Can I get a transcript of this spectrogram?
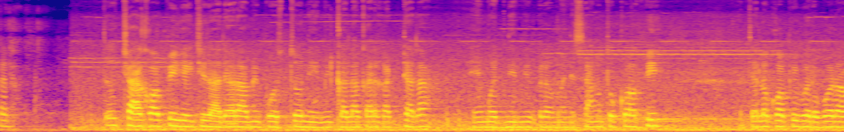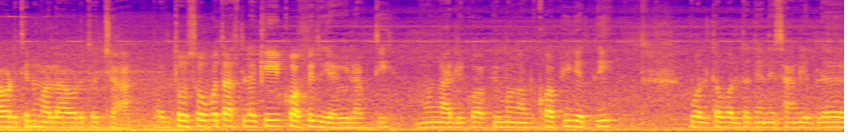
चला. तर चहा कॉफी घ्यायची झाल्यावर आम्ही पोचतो नेहमी कलाकार कट्ट्याला. हेमत नेहमीप्रमाणे सांगतो कॉफी त्याला कॉफी बरोबर आवडते आणि मला आवडतो चहा. पण तो सोबत असला की कॉफीच घ्यावी लागती. मग आली कॉफी मग आम्ही कॉफी घेतली. बोलता बोलता त्याने सांगितलं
